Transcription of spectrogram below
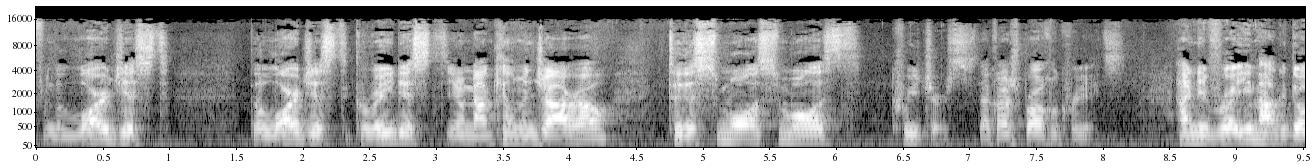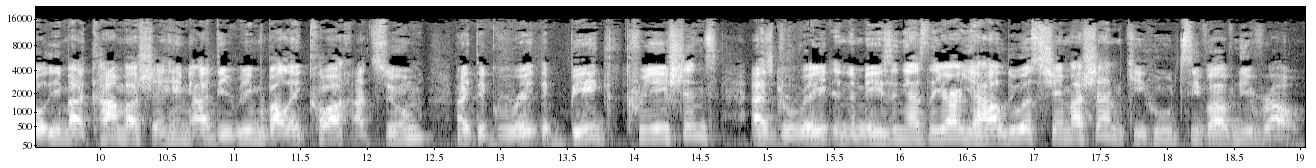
from the largest, the largest, greatest, you know, Mount Kilimanjaro to the smallest, smallest creatures that Hakadosh Baruch Hu creates. Hanivraim hagdolim kama shehem adirim balei koach atzum. Right, the great, the big creations, as great and amazing as they are, Yahaluas Shem Hashem kihu tzivav nivro.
